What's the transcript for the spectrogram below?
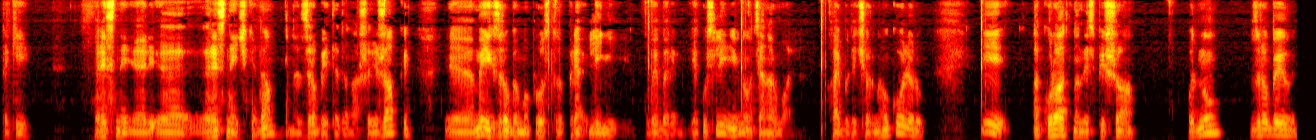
такі ресни, е, реснички да? зробити до нашої жабки. Е, Ми їх зробимо просто лінією. Виберемо якусь лінію, ну це нормально. Хай буде чорного кольору. І акуратно, не спіша, одну зробили,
